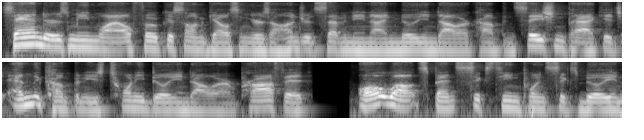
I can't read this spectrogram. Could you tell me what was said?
Sanders, meanwhile, focused on Gelsinger's $179 million compensation package and the company's $20 billion in profit, all while it spent $16.6 billion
